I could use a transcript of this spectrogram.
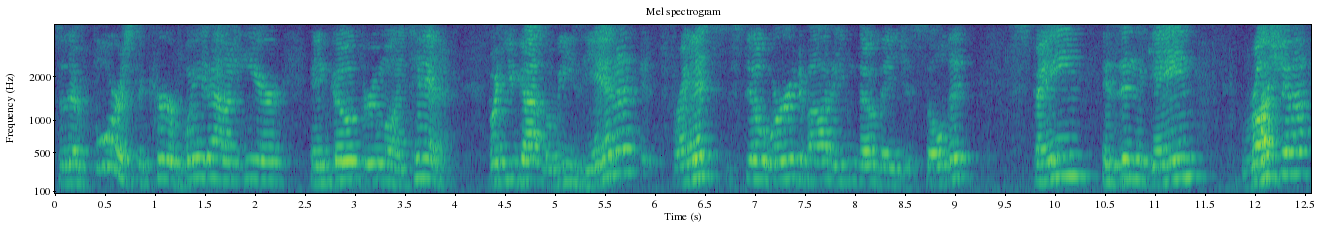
So they're forced to curve way down here and go through Montana. But you got Louisiana, France still worried about it, even though they just sold it. Spain is in the game. Russia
